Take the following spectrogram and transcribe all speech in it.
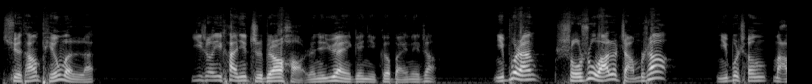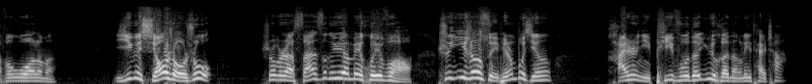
血糖平稳了，医生一看你指标好，人家愿意给你割白内障。你不然手术完了长不上，你不成马蜂窝了吗？一个小手术，是不是三四个月没恢复好？是医生水平不行，还是你皮肤的愈合能力太差？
